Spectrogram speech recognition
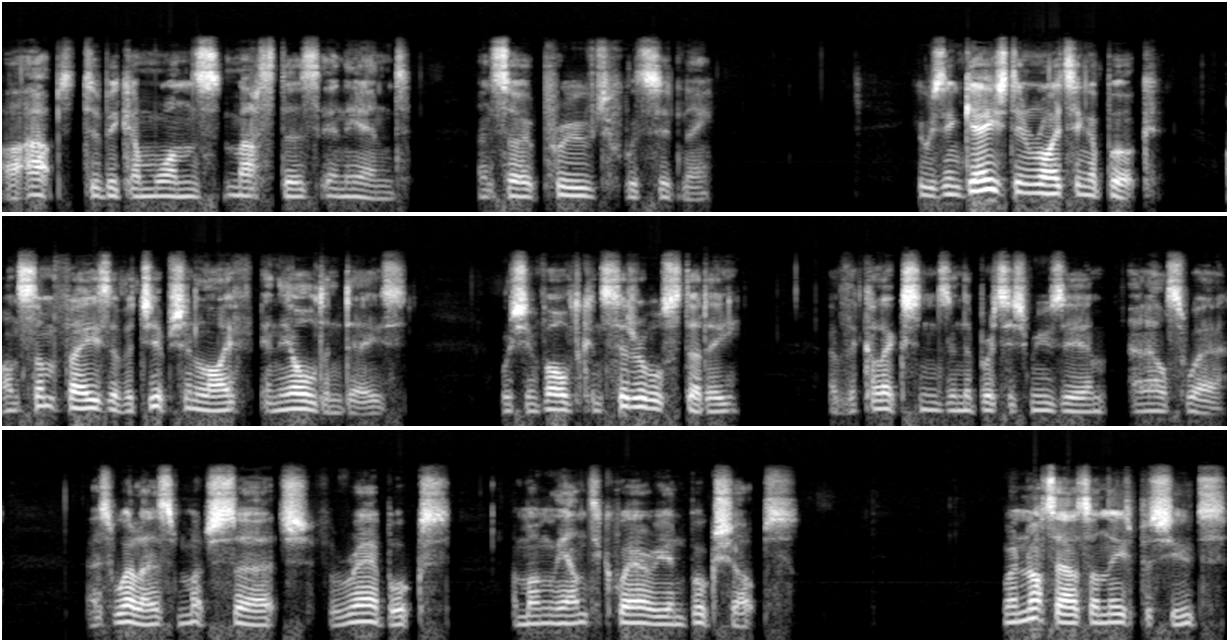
are apt to become one's masters in the end, and so it proved with Sidney. He was engaged in writing a book on some phase of Egyptian life in the olden days, which involved considerable study of the collections in the British Museum and elsewhere, as well as much search for rare books among the antiquarian bookshops. When not out on these pursuits,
